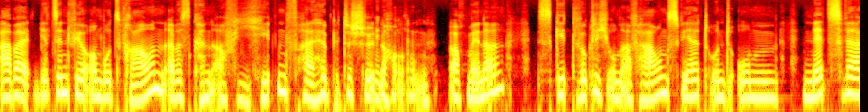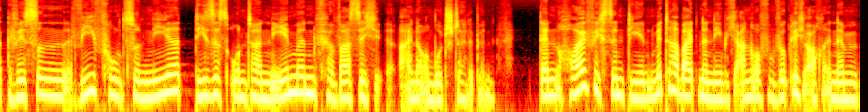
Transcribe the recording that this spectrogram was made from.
Aber jetzt sind wir Ombudsfrauen, aber es kann auf jeden Fall, bitteschön, auch, auch Männer. Es geht wirklich um Erfahrungswert und um Netzwerkwissen, wie funktioniert dieses Unternehmen, für was ich eine Ombudsstelle bin. Denn häufig sind die Mitarbeitenden, die mich anrufen, wirklich auch in einem,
